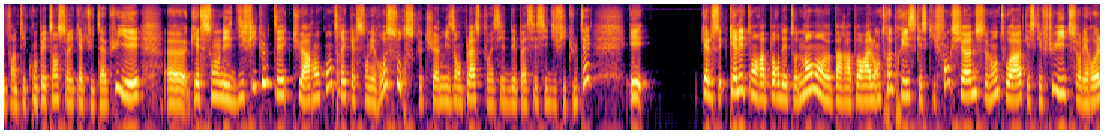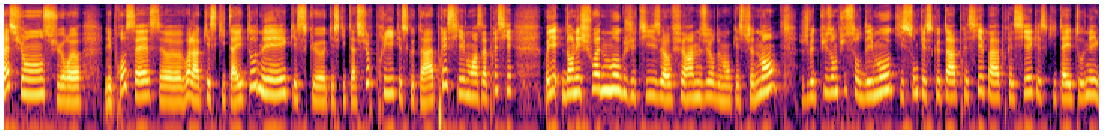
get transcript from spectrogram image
enfin tes compétences sur lesquelles tu t'es appuyé Euh, Quelles sont les difficultés que tu as rencontrées Quelles sont les ressources que tu as mises en place pour essayer de dépasser ces difficultés Et quel, est ton rapport d'étonnement euh, par rapport à l'entreprise? Qu'est-ce qui fonctionne selon toi? Qu'est-ce qui est fluide sur les relations, sur euh, les process euh, Voilà, qu'est-ce qui t'a étonné? Qu'est-ce que qu'est-ce qui t'a surpris? Qu'est-ce que tu as apprécié, moins apprécié? Vous voyez, dans les choix de mots que j'utilise au fur et à mesure de mon questionnement, je vais de plus en plus sur des mots qui sont qu'est-ce que tu as apprécié, pas apprécié, qu'est-ce qui t'a étonné?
